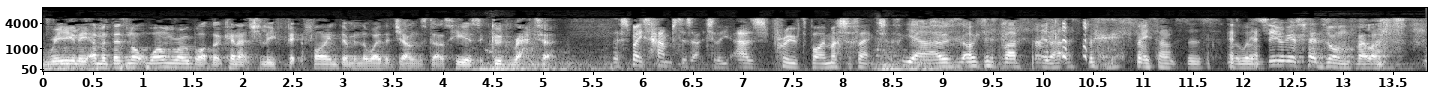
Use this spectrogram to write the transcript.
really. I mean, there's not one robot that can actually fit, find them in the way that Jones does. He is a good ratter. They're space hamsters, actually, as proved by Mass Effect. I. Yeah, I was, I was just about to say that. Space hamsters. For the. Serious heads on, fellas.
